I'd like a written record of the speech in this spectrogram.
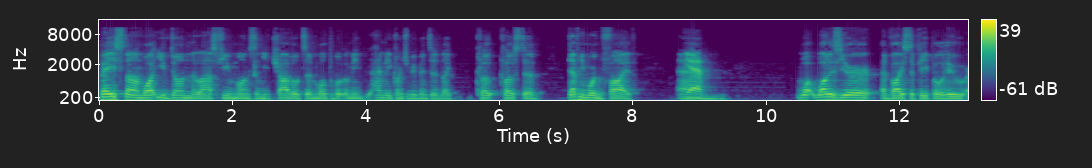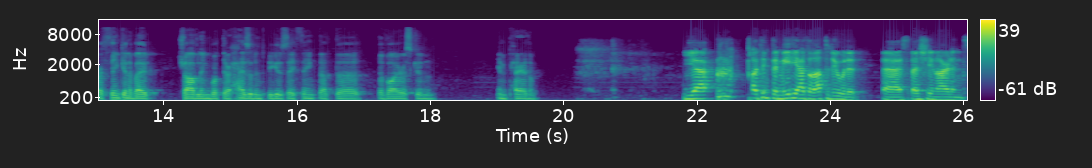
based on what you've done in the last few months and you've traveled to multiple, I mean, how many countries have you been to? Like clo- close to definitely more than five. Um, yeah. What What is your advice to people who are thinking about traveling but they're hesitant because they think that the the virus can impair them? Yeah, I think the media has a lot to do with it, uh, especially in Ireland.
